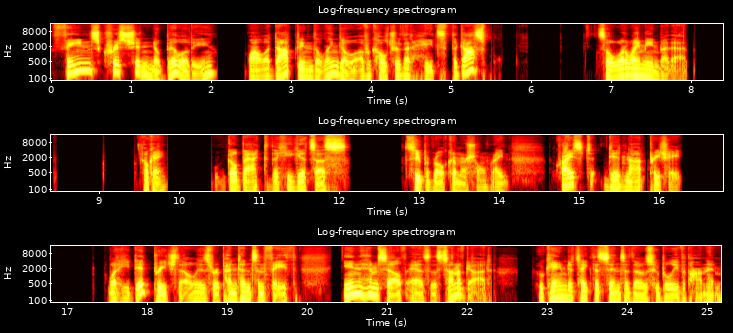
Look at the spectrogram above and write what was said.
feigns Christian nobility while adopting the lingo of a culture that hates the gospel. So, what do I mean by that? Okay, go back to the He Gets Us Super Bowl commercial, right? Christ did not preach hate. What he did preach, though, is repentance and faith in himself as the Son of God, who came to take the sins of those who believe upon him,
